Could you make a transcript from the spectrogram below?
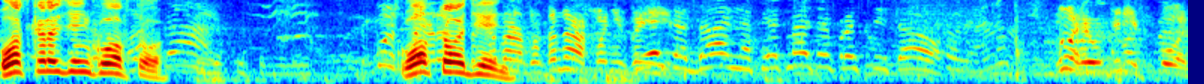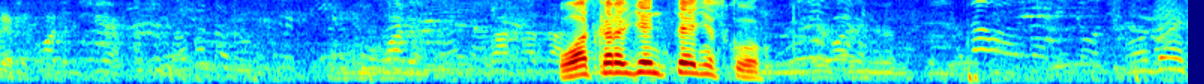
Оскар, одень кофту. Кофту одень. за нашу, а не за их. Дальня, 5 метрів прости, Тео. Ноги убери с поля. Оскар, одень тенниску. Молодець.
